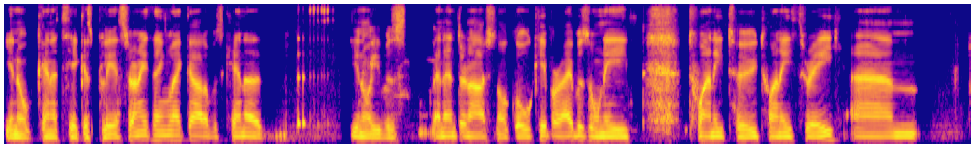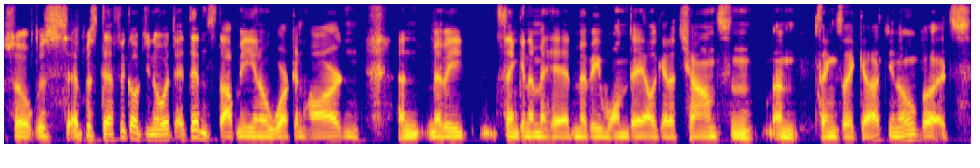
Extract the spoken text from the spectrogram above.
you know, kind of take his place or anything like that. It was kind of. You know, he was an international goalkeeper. I was only 22, 23. Um, so it was it was difficult you know it, it didn't stop me you know working hard and and maybe thinking in my head maybe one day I'll get a chance and and things like that you know but it's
